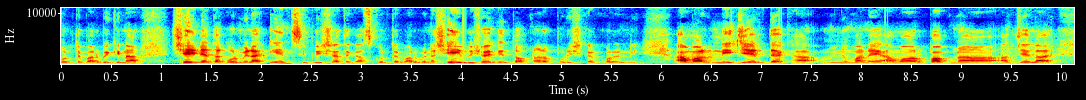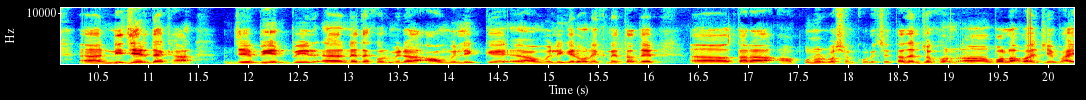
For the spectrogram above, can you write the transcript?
করতে পারবে কিনা, সেই নেতাকর্মীরা এনসিপির সাথে কাজ করতে পারবে না, সেই বিষয়ে কিন্তু আপনারা পরিষ্কার করেননি। আমার নিজের দেখা মানে আমার পাবনা জেলায় নিজের দেখা যে বিএনপির নেতাকর্মীরা আওয়ামী লীগকে আওয়ামী লীগের অনেক নেতাদের তারা পুনর্বাসন করেছে। তাদের যখন বলা হয় যে, ভাই,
